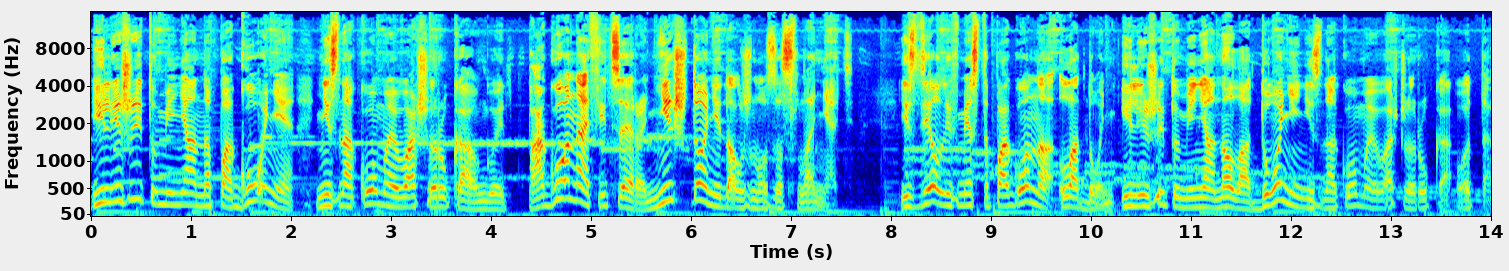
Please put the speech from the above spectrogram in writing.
«И лежит у меня на погоне незнакомая ваша рука». Он говорит, погона офицера ничто не должно заслонять и сделали вместо погона ладонь. И лежит у меня на ладони незнакомая ваша рука. Вот так.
